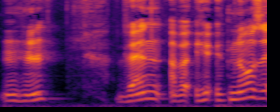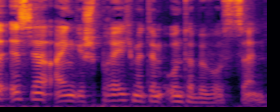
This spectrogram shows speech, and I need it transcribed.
Wenn, aber Hy- Hypnose ist ja ein Gespräch mit dem Unterbewusstsein.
